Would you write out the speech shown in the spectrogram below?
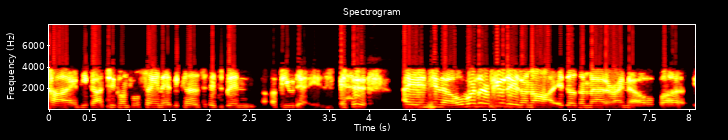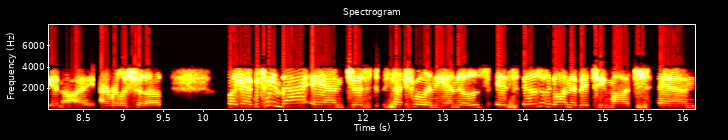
time he got too comfortable saying it because it's been a few days. and you know, whether a few days or not, it doesn't matter. I know, but you know, I I really should have. But yeah, between that and just sexual innuendos, is it has gotten a bit too much and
